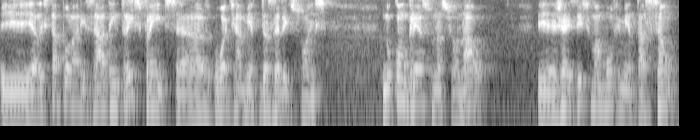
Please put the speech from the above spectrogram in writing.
e ela está polarizada em três frentes, é, o adiamento das eleições. No Congresso Nacional, já existe uma movimentação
